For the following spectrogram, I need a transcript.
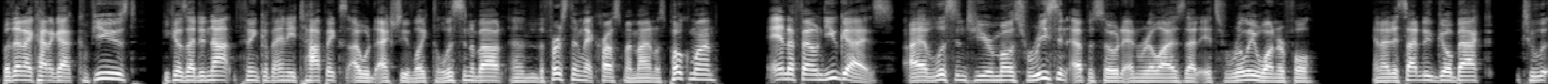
But then I kind of got confused because I did not think of any topics I would actually like to listen about, and the first thing that crossed my mind was Pokemon. And I found you guys. I have listened to your most recent episode and realized that it's really wonderful. And I decided to go back to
